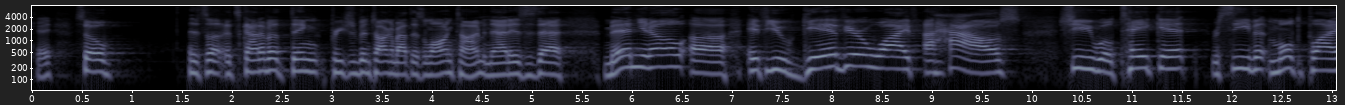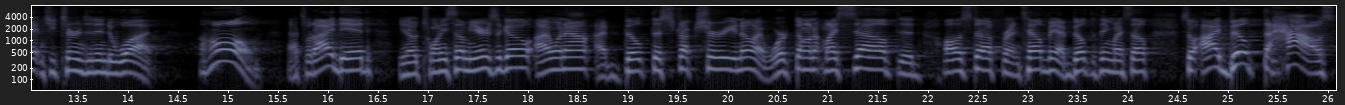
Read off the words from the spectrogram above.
Okay, so it's, a, it's kind of a thing, preachers have been talking about this a long time, and that is, is that men, you know, uh, if you give your wife a house, she will take it, receive it, multiply it, and she turns it into what? A home. That's what I did you know, 20 some years ago, I went out, I built this structure, you know, I worked on it myself, did all this stuff. Friends helped me, I built the thing myself. So I built the house,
